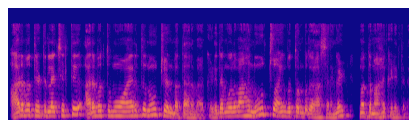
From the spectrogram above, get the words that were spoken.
அறுபத்தி எட்டு லட்சத்து அறுபத்தி மூவாயிரத்து நூற்று எண்பத்தி ஆறு வாக்குகள். இதன் மூலமாக நூற்று ஐம்பத்தி ஒன்பது ஆசனங்கள் மொத்தமாக கிடைத்தன.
